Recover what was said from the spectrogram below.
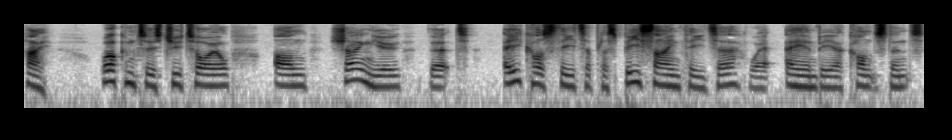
Hi, welcome to this tutorial on showing you that a cos theta plus b sine theta, where a and b are constants,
